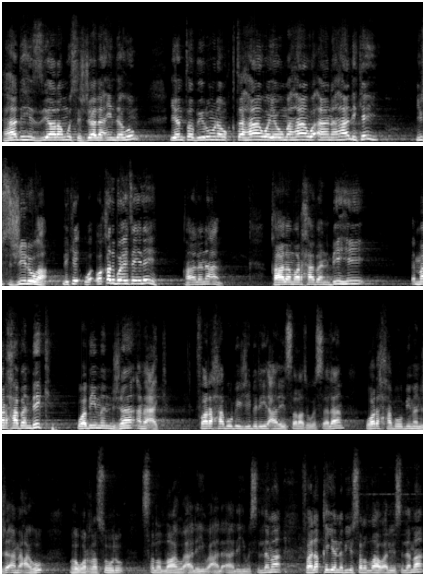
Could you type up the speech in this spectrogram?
هذه الزيارة مسجلة عندهم ينتظرون وقتها ويومها وآنها لكي يسجلها. لكي وقد بعث إليه. قال نعم. قال مرحبا به مرحبا بك وبمن جاء معك. فرحبوا بجبريل عليه الصلاة والسلام ورحبوا بمن جاء معه وهو الرسول صلى الله عليه وعلى آله وسلم. فلقي النبي صلى الله عليه وسلم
